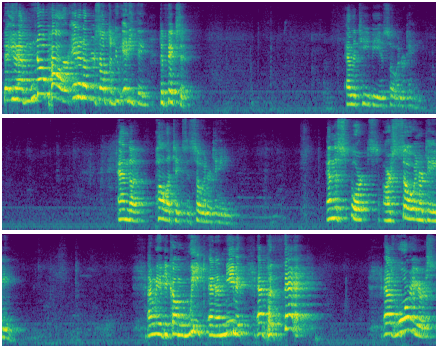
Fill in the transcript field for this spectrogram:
that you have no power in and of yourself to do anything to fix it. And the TV is so entertaining. And the politics is so entertaining. And the sports are so entertaining. And we become weak and anemic and pathetic as warriors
